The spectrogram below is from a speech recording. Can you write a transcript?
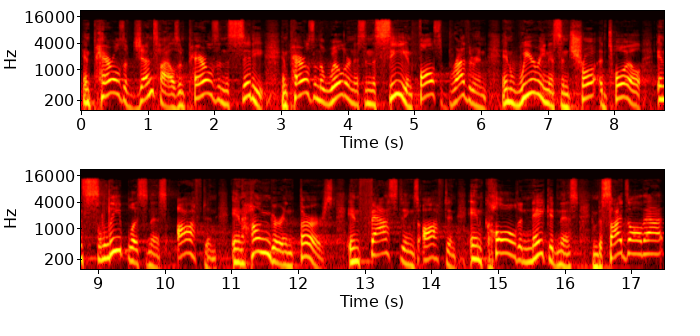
in perils of Gentiles, in perils in the city, in perils in the wilderness, in the sea, in false brethren, in weariness and, tro- and toil, in sleeplessness often, in hunger and thirst, in fastings often, in cold and nakedness. And besides all that,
